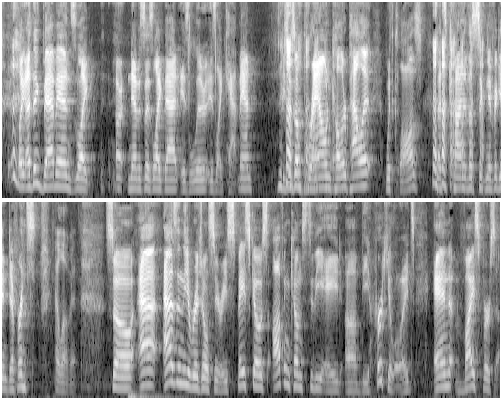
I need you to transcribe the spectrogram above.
like I think Batman's like or nemesis like that is literally is like Catman. He's just a brown color palette with claws. That's kind of the significant difference. I love it. So, as in the original series, Space Ghost often comes to the aid of the Herculoids and vice versa.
